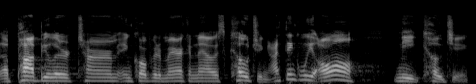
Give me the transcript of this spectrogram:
a popular term in corporate America now is coaching. I think we all need coaching.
